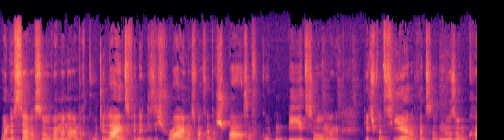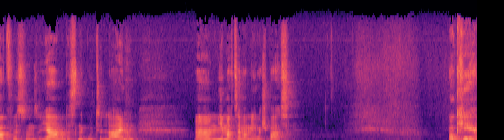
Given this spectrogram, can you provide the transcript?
Und es ist einfach so, wenn man dann einfach gute Lines findet, die sich rhymen, es macht einfach Spaß auf guten Beats, so man geht spazieren, auch wenn es nur so im Kopf ist und so, ja, das ist eine gute Line und ähm, mir macht es einfach mega Spaß. Okay.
